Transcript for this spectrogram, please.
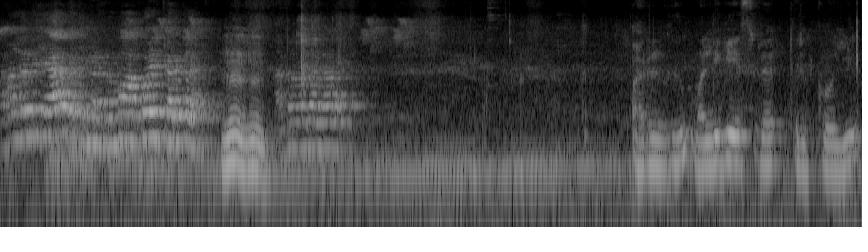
காலையில் அருள்கு மல்லிகேஸ்வரர் திருக்கோயில்.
